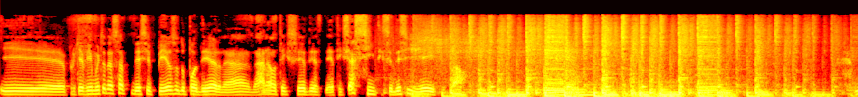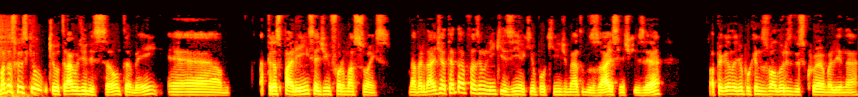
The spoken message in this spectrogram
E porque vem muito dessa, desse peso do poder, né? Ah, não, tem que ser, tem que ser assim, tem que ser desse jeito e tal. Uma das coisas que eu, que eu trago de lição também é a transparência de informações. Na verdade, até dá pra fazer um linkzinho aqui, um pouquinho de métodos ágeis, se a gente quiser. Tá pegando ali um pouquinho dos valores do Scrum ali, né?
